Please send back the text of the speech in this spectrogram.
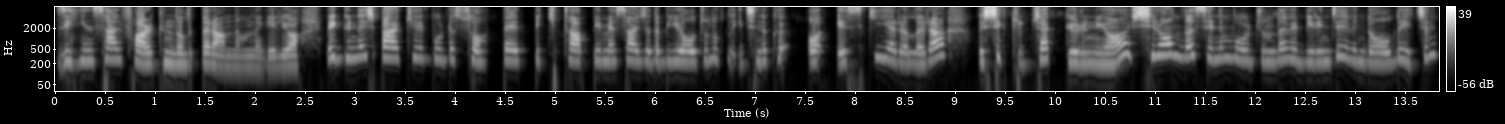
zihinsel farkındalıklar anlamına geliyor. Ve Güneş belki burada sohbet, bir kitap, bir mesaj ya da bir yolculukla içindeki o eski yaralara ışık tutacak görünüyor. Şiron da senin burcunda ve birinci evinde olduğu için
